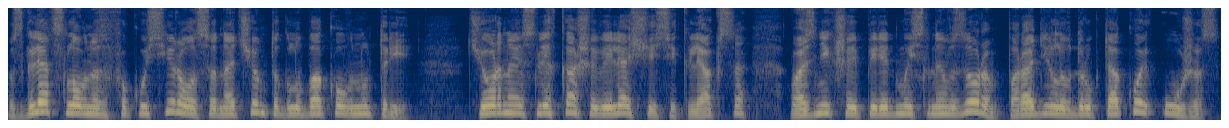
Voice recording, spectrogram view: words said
Взгляд словно фокусировался на чем-то глубоко внутри — Черная, слегка шевелящаяся клякса, возникшая перед мысленным взором, породила вдруг такой ужас,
